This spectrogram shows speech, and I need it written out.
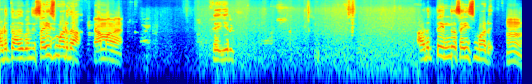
அடுத்து அது கொஞ்சம் சைஸ் மாடுதான். ஆமாங்க. ஏய், இருக்கு. அடுத்து இந்த சைஸ் மாடு. ம்.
